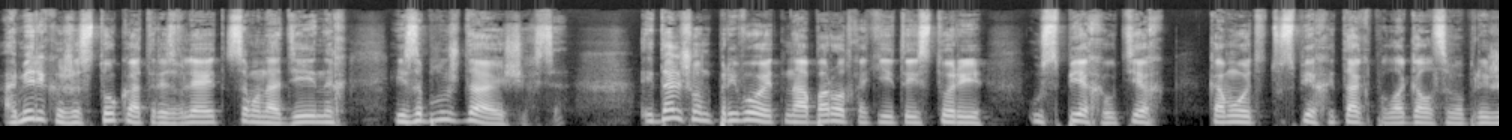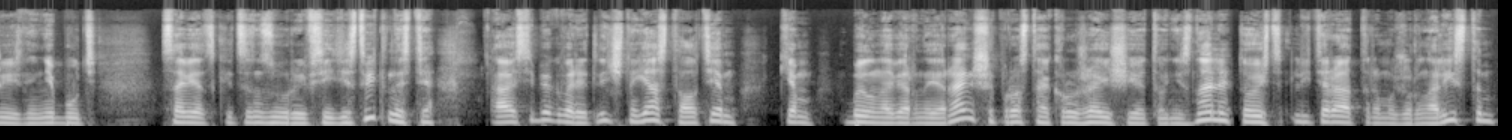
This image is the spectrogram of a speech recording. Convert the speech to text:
Америка жестоко отрезвляет самонадеянных и заблуждающихся. И дальше он приводит, наоборот, какие-то истории успеха у тех, кому этот успех и так полагался бы при жизни, не будь советской цензуры и всей действительности, а о себе говорит, лично я стал тем, кем был, наверное, и раньше, просто окружающие этого не знали, то есть литератором и журналистом,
